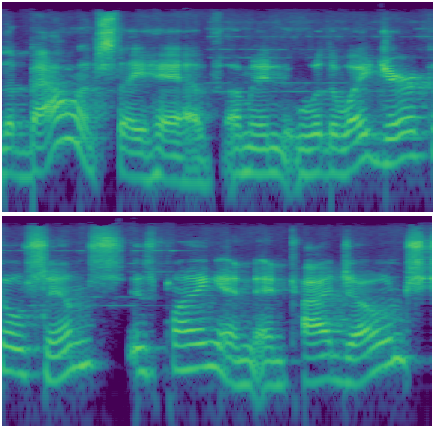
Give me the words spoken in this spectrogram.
the balance they have. I mean, with the way Jericho Sims is playing and and Kai Jones,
